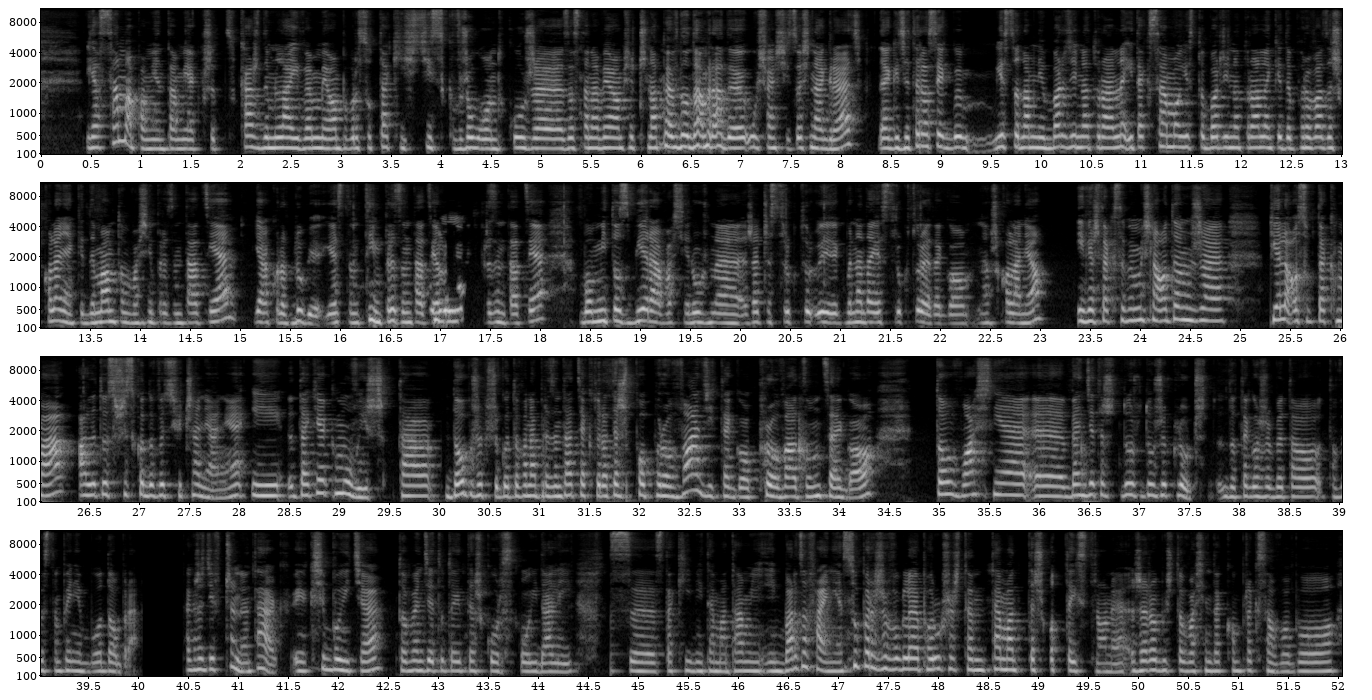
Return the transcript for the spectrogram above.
ja sama pamiętam, jak przed każdym live'em miałam po prostu taki ścisk w żołądku, że zastanawiałam się, czy na pewno dam radę usiąść i coś nagrać, gdzie teraz jakby jest to dla mnie bardziej naturalne i tak samo jest to bardziej naturalne, kiedy prowadzę szkolenia, kiedy mam tą właśnie prezentację. Ja akurat lubię, jestem team prezentacja, lubię mieć prezentację, bo mi to zbiera właśnie różne rzeczy, jakby nadaje strukturę tego szkolenia. I wiesz, tak sobie myślę o tym, że Wiele osób tak ma, ale to jest wszystko do wyćwiczenia, nie? I tak jak mówisz, ta dobrze przygotowana prezentacja, która też poprowadzi tego prowadzącego, to właśnie e, będzie też duży, duży klucz do tego, żeby to, to wystąpienie było dobre. Także dziewczyny, tak, jak się boicie, to będzie tutaj też kurs u Idali z, z takimi tematami i bardzo fajnie. Super, że w ogóle poruszasz ten temat też od tej strony, że robisz to właśnie tak kompleksowo, bo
